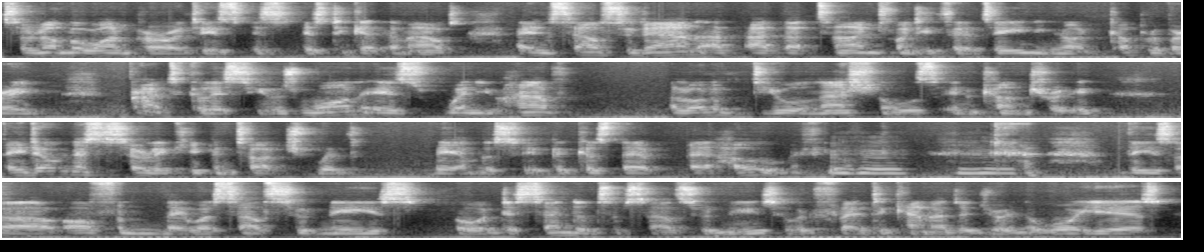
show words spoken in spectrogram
So, number one priority is, is, is to get them out. In South Sudan, at, at that time, 2013, you know, a couple of very practical issues. One is when you have a lot of dual nationals in country, they don't necessarily keep in touch with the embassy because they're at home, if you mm-hmm. Mm-hmm. These are often, they were South Sudanese or descendants of South Sudanese who had fled to Canada during the war years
